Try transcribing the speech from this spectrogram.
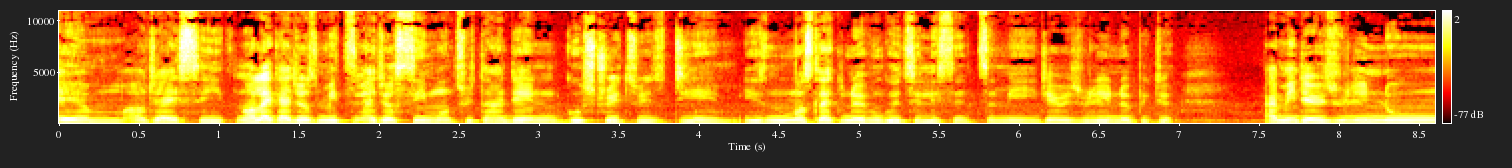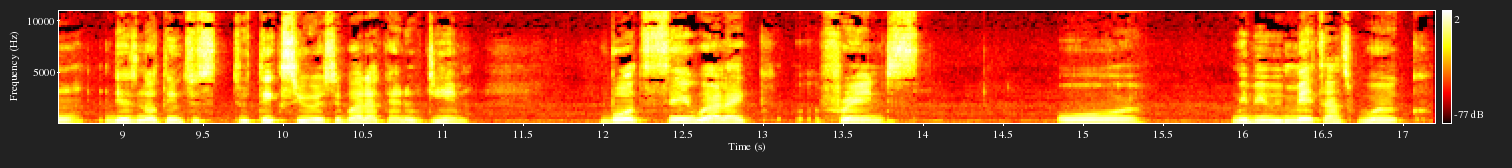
um, how do I say it? Not like I just meet, him, I just see him on Twitter and then go straight to his DM. He's most likely not even going to listen to me. There is really no big deal. I mean, there is really no, there's nothing to to take serious about that kind of DM. But say we're like friends, or maybe we met at work,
